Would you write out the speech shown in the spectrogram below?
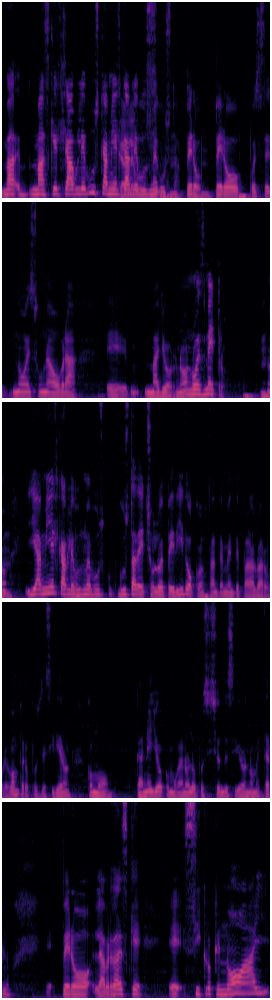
más, que el cablebús, que a mí el, cablebús, me gusta, pero, pero, pues, eh, no es una obra eh, mayor, ¿no? No es metro, ¿no? Y a mí el cablebús me gusta, de hecho, lo he pedido constantemente para Álvaro Obregón, pero pues decidieron, como gané yo, como ganó la oposición, decidieron no meterlo. Eh, pero la verdad es que eh, sí creo que no hay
